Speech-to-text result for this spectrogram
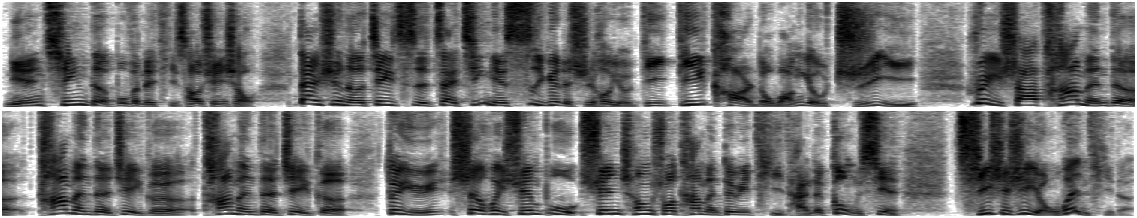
年轻的部分的体操选手。但是呢，这一次在今年四月的时候，有 D D Car 的网友质疑瑞莎他们的他们的这个他们的这个对于社会宣布宣称说他们对于体坛的贡献其实是有问题的。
